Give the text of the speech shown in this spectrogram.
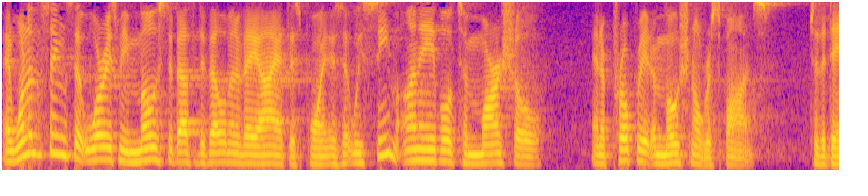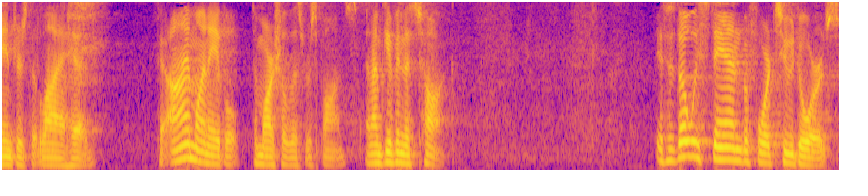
And one of the things that worries me most about the development of AI at this point is that we seem unable to marshal an appropriate emotional response to the dangers that lie ahead. I'm unable to marshal this response, and I'm giving this talk. It's as though we stand before two doors.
